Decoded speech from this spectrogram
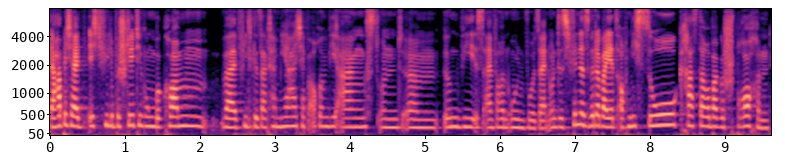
da habe ich halt echt viele Bestätigungen bekommen, weil viele gesagt haben, ja, ich habe auch irgendwie Angst und ähm, irgendwie ist einfach ein Unwohlsein. Und ich finde, es wird aber jetzt auch nicht so krass darüber gesprochen,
